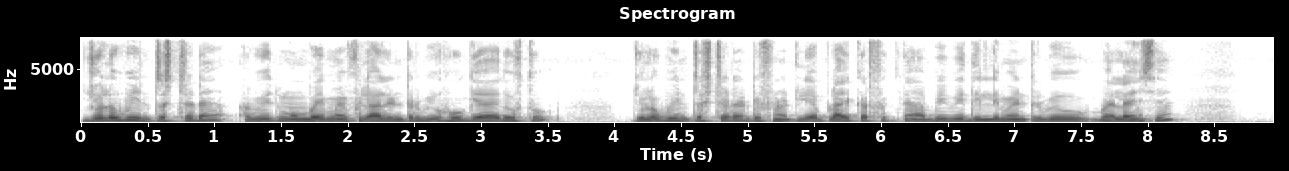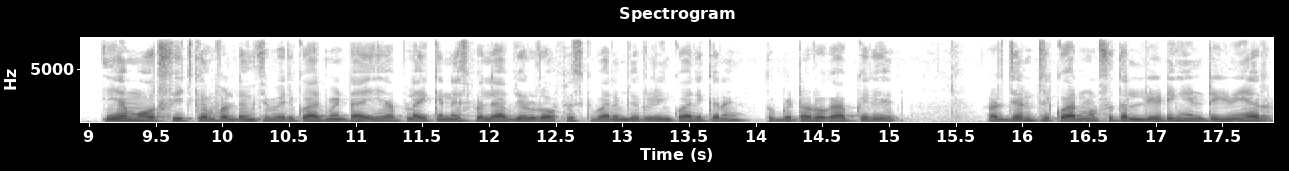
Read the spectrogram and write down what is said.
जो लोग भी इंटरेस्टेड हैं, अभी मुंबई में फ़िलहाल इंटरव्यू हो गया है दोस्तों। जो लोग भी इंटरेस्टेड हैं डेफिनेटली अप्लाई कर सकते हैं। अभी भी दिल्ली में इंटरव्यू बैलेंस है। एम और फीज कंसल्टेंसी में रिक्वायरमेंट आई है। अप्लाई करने से पहले आप ज़रूर ऑफ़िस के बारे में ज़रूर इंक्वायरी करें तो बेटर होगा आपके लिए। Urgent requirement for the leading interior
